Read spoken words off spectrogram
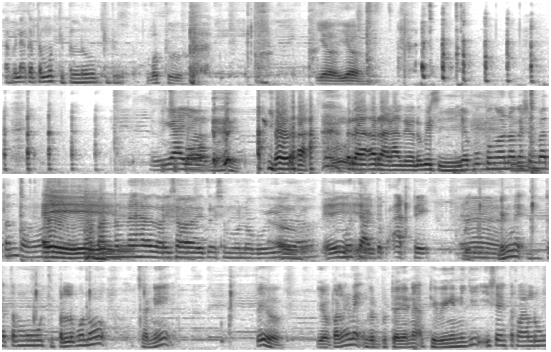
tapi nak ketemu dipeluk gitu bodoh. Yo yo. Iya, ya. ya ora ora ora kan ngono kuwi sih Ya mumpung ono kesempatan to. eh Kapan meneh to iso itu semono kuwi. Oh, ya. eh, Mau eh. dianggap adik. Nah, Neng nek ketemu diperlu ngono jane piye? Ya paling nek nggon budaya nek dhewe ngene iki isih terlalu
